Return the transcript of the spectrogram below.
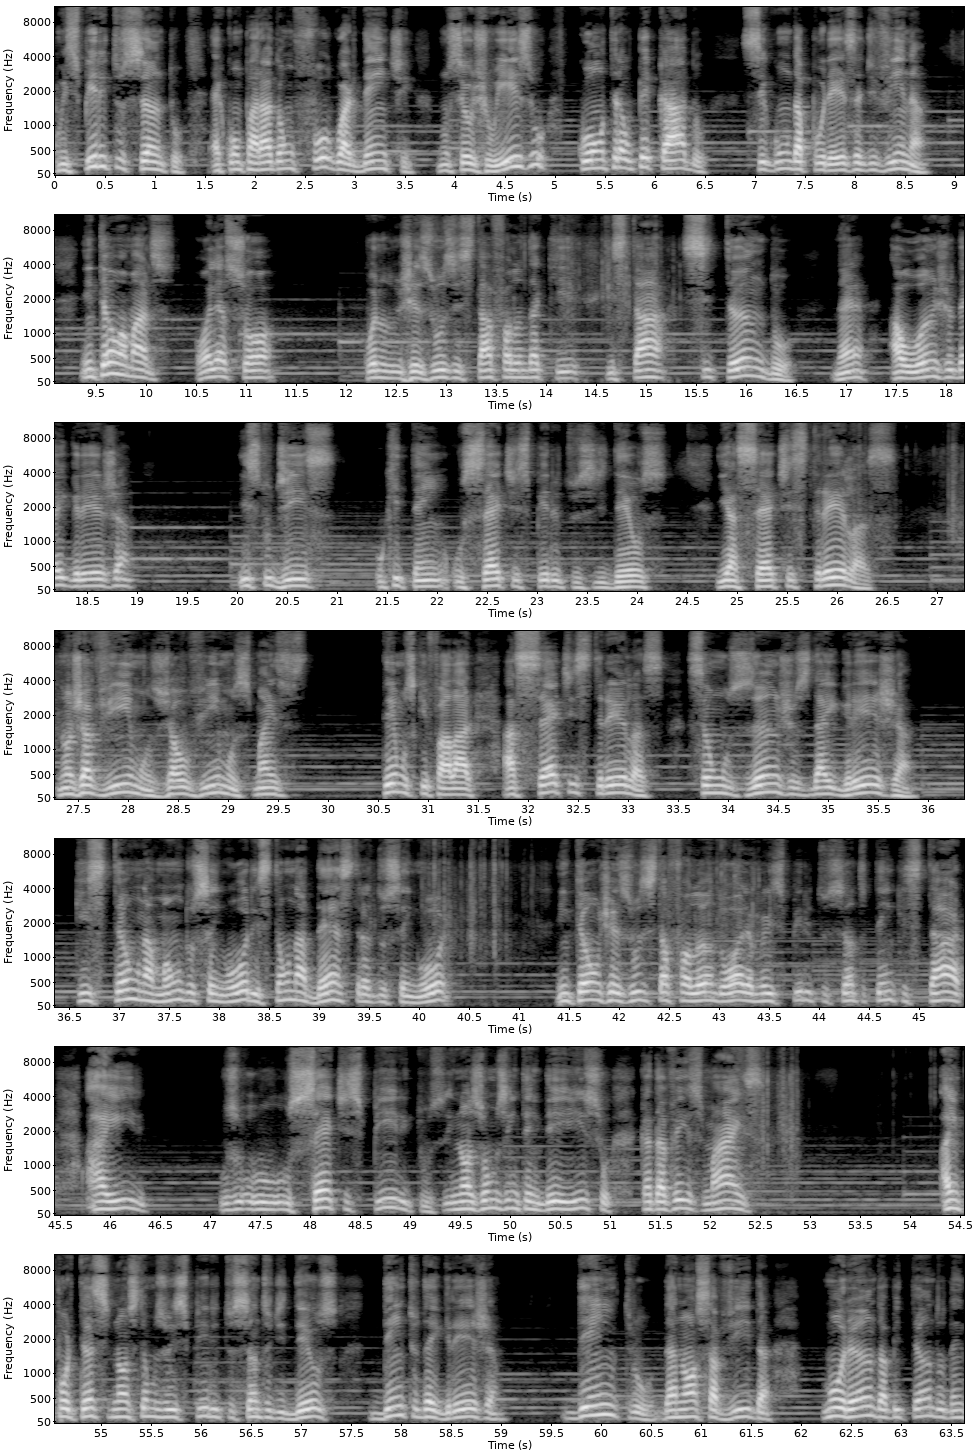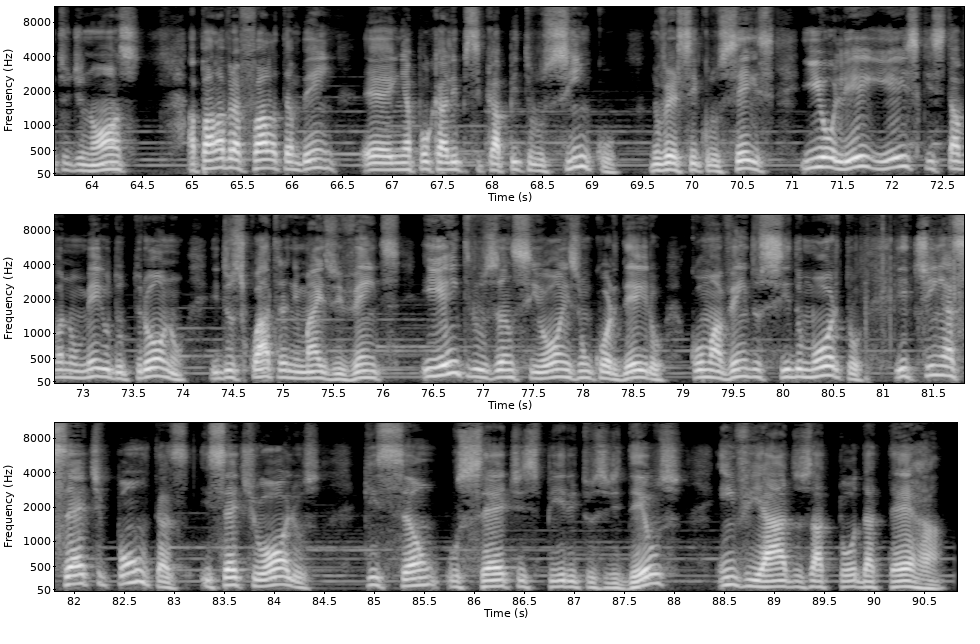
O Espírito Santo é comparado a um fogo ardente no seu juízo contra o pecado, segundo a pureza divina. Então, amados, olha só, quando Jesus está falando aqui, está citando, né, ao anjo da igreja, isto diz o que tem os sete Espíritos de Deus e as sete estrelas. Nós já vimos, já ouvimos, mas temos que falar: as sete estrelas são os anjos da igreja que estão na mão do Senhor, estão na destra do Senhor. Então Jesus está falando: olha, meu Espírito Santo tem que estar aí, os, os, sete Espíritos, e nós vamos entender isso cada vez mais. A importância de nós termos o Espírito Santo de Deus dentro da igreja dentro da nossa vida, morando, habitando dentro de nós. A palavra fala também é, em Apocalipse capítulo 5, no versículo 6, e olhei e eis que estava no meio do trono e dos quatro animais viventes, e entre os anciões um cordeiro, como havendo sido morto, e tinha sete pontas e sete olhos, que são os sete Espíritos de Deus enviados a toda a terra.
